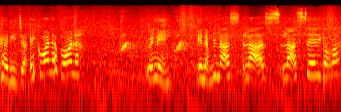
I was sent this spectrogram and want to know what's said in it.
Khadijah. Eh, ke mana? Ke mana? Ke ni? Eh, nak beli last, last, last sale juga kan?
